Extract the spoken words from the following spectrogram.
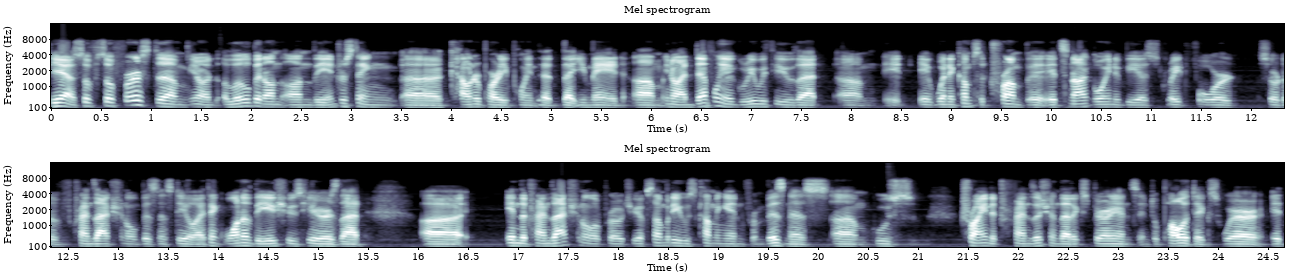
Yeah. So, so first, um, you know, a little bit on on the interesting uh, counterparty point that that you made. Um, you know, I definitely agree with you that um, it, it when it comes to Trump, it, it's not going to be a straightforward sort of transactional business deal. I think one of the issues here is that. Uh, in the transactional approach, you have somebody who's coming in from business, um, who's trying to transition that experience into politics where it,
